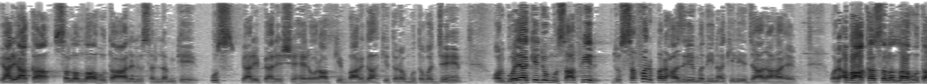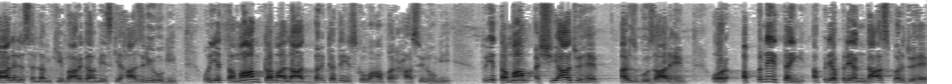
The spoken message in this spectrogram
پیارے آقا صلی اللہ تعالی علیہ وسلم کے اس پیارے پیارے شہر اور آپ کی بارگاہ کی طرف متوجہ ہیں اور گویا کہ جو مسافر جو سفر پر حاضری مدینہ کے لیے جا رہا ہے اور اب آقا صلی اللہ تعالی علیہ وسلم کی بارگاہ میں اس کی حاضری ہوگی اور یہ تمام کمالات، برکتیں اس کو وہاں پر حاصل ہوں گی، تو یہ تمام اشیاء جو ہے عرض گزار ہیں اور اپنے تئیں، اپنے اپنے انداز پر جو ہے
